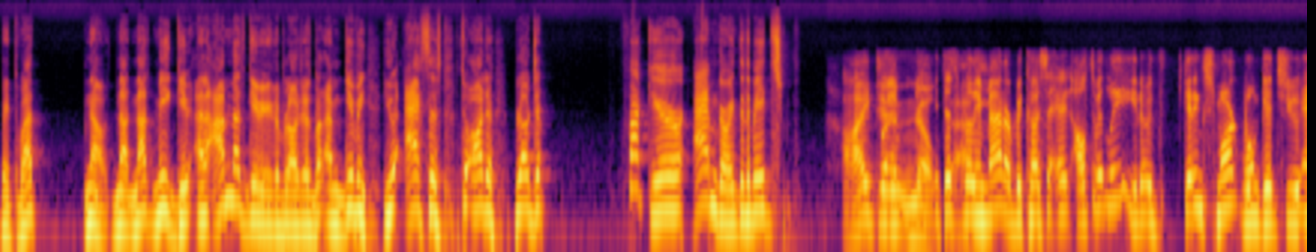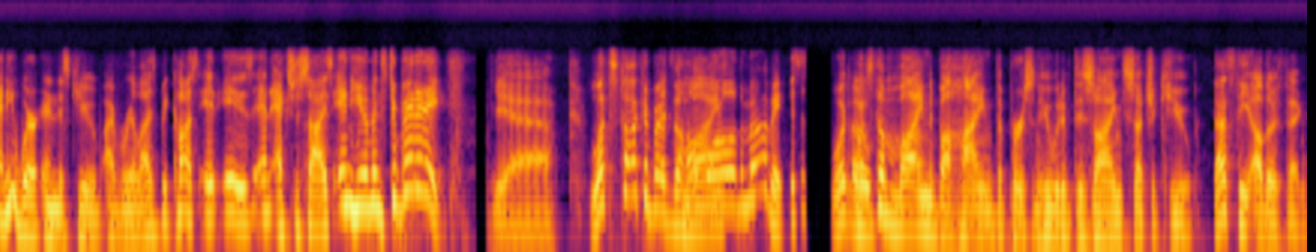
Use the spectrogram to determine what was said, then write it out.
Wait, what? No, not not me. Give, and I'm not giving you the blowjobs, but I'm giving you access to all the blowjobs. Fuck you! I'm going to the beach. I didn't know. It doesn't that. really matter because it, ultimately, you know, getting smart won't get you anywhere in this cube. I've realized because it is an exercise in human stupidity. Yeah. Let's talk about That's the, the, whole mind. moral of the movie. This is What, what's Oh. the mind behind the person who would have designed such a cube? That's the other thing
